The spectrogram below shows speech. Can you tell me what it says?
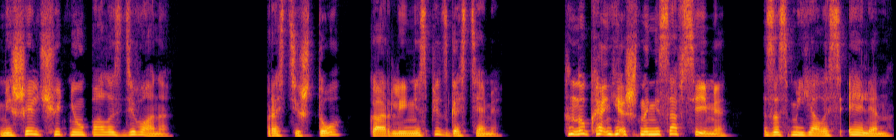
Мишель чуть не упала с дивана. «Прости, что? Карли не спит с гостями?» «Ну, конечно, не со всеми», — засмеялась Эллен.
